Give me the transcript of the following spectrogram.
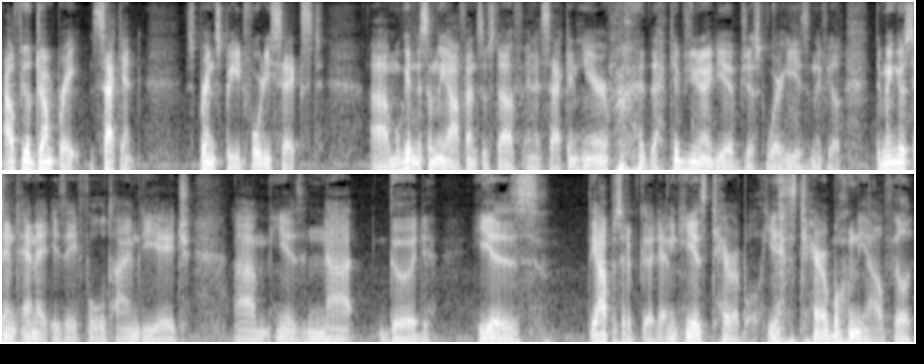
Outfield jump rate, second. Sprint speed, 46th. Um, we'll get into some of the offensive stuff in a second here, but that gives you an idea of just where he is in the field. Domingo Santana is a full time DH. Um, he is not good. He is the opposite of good. I mean, he is terrible. He is terrible in the outfield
